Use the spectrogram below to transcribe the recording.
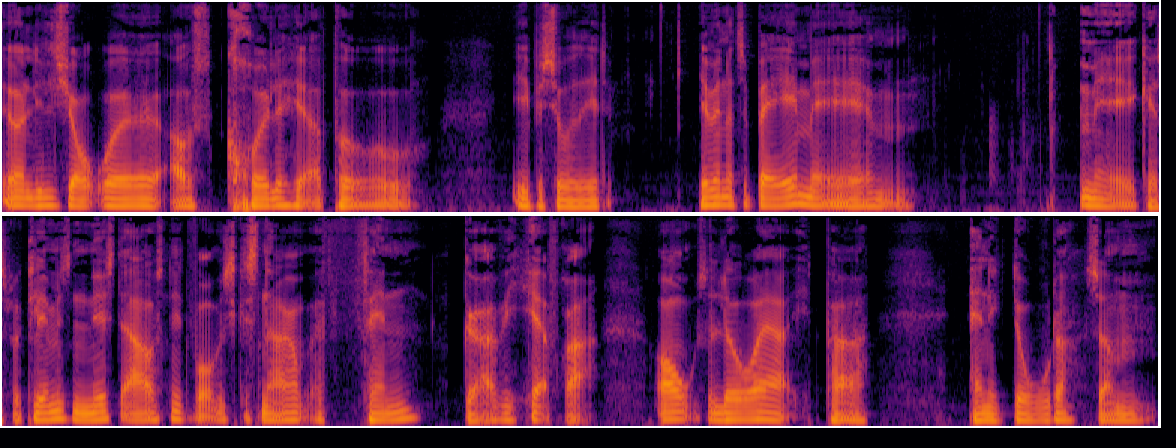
det var en lille sjov øh, afskrølle her på episode 1. Jeg vender tilbage med, øh, med Kasper Klemmensen næste afsnit, hvor vi skal snakke om, hvad fanden gør vi herfra. Og så lover jeg et par anekdoter, som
